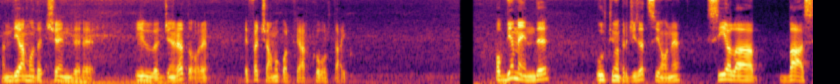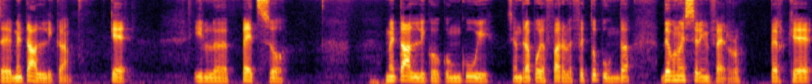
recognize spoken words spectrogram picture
andiamo ad accendere il generatore e facciamo qualche arco voltaico. Ovviamente, ultima precisazione, sia la base metallica che il pezzo metallico con cui si andrà poi a fare l'effetto punta devono essere in ferro perché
